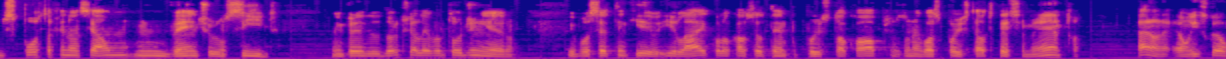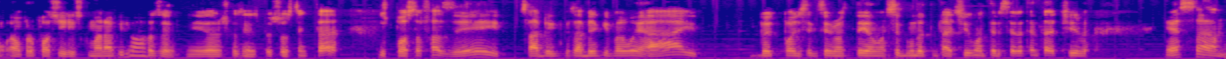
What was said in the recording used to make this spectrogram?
disposto a financiar um, um venture, um seed, um empreendedor que já levantou o dinheiro, e você tem que ir lá e colocar o seu tempo por stock options, o negócio pode ter alto crescimento, cara, é um risco, é, um, é uma proposta de risco maravilhosa. E eu acho que assim, as pessoas têm que estar dispostas a fazer e saber, saber que vão errar e pode ser que seja uma, uma segunda tentativa, uma terceira tentativa. Essa,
